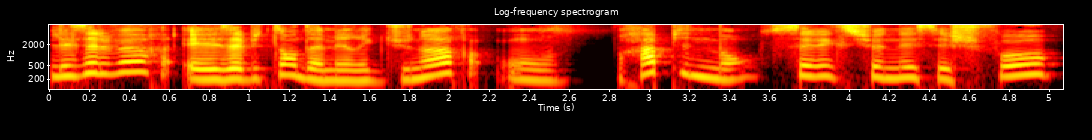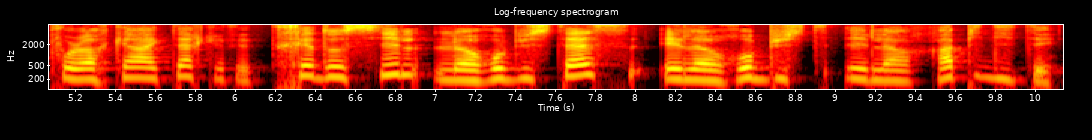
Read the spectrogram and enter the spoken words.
Les éleveurs et les habitants d'Amérique du Nord ont rapidement sélectionné ces chevaux pour leur caractère qui était très docile, leur robustesse et leur, et leur rapidité.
